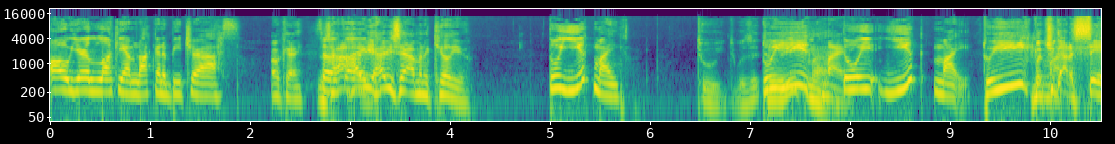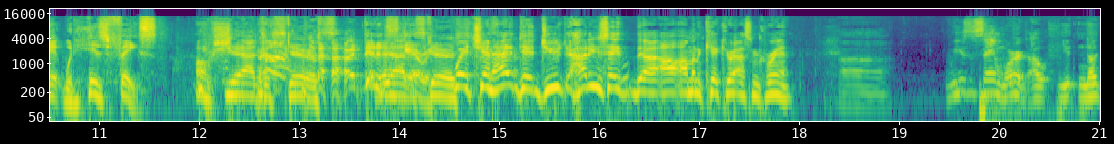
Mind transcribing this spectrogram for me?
"Oh, you're lucky I'm not gonna beat your ass." Okay. So So, it's how, how do you how do you say I'm gonna kill you? Tu yik mai. Two, was it? Tuik mai. mai. Tu yik mai. Tuik But you mai. got to say it with his face. Oh shit. Yeah, just scares. then it's yeah, scary. it scares. Wait, Chin, how do, do you how do you say uh, I'll- I'm gonna kick your ass in Korean? We use the same word. I, you, no,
